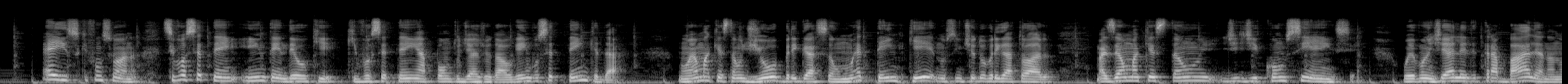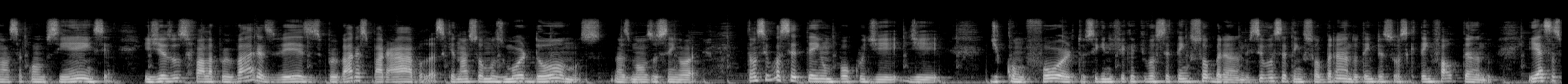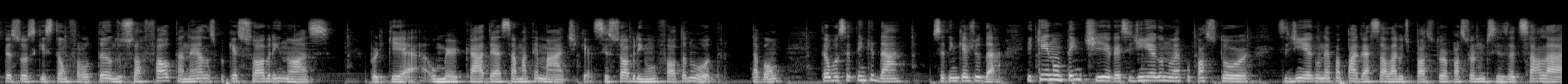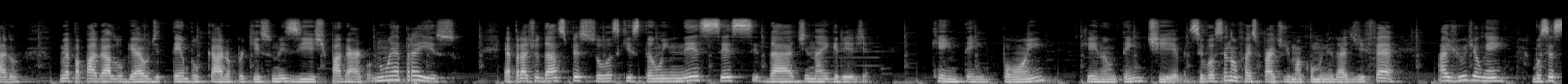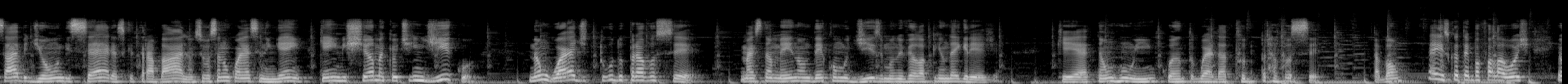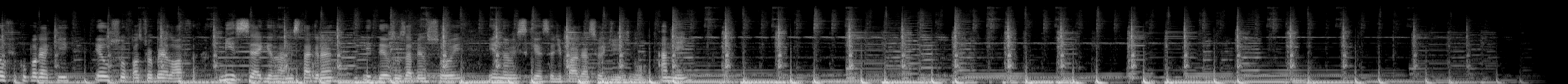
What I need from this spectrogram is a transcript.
É isso que funciona. Se você tem e entendeu que, que você tem a ponto de ajudar alguém, você tem que dar. Não é uma questão de obrigação, não é tem que no sentido obrigatório, mas é uma questão de, de consciência. O Evangelho ele trabalha na nossa consciência e Jesus fala por várias vezes, por várias parábolas, que nós somos mordomos nas mãos do Senhor. Então, se você tem um pouco de, de, de, conforto, significa que você tem sobrando. E se você tem sobrando, tem pessoas que têm faltando. E essas pessoas que estão faltando, só falta nelas porque sobra em nós porque o mercado é essa matemática. Se sobra em um, falta no outro, tá bom? Então você tem que dar, você tem que ajudar. E quem não tem, tira. Esse dinheiro não é para o pastor, esse dinheiro não é para pagar salário de pastor, pastor não precisa de salário, não é para pagar aluguel de templo caro, porque isso não existe, pagar. Não é para isso. É para ajudar as pessoas que estão em necessidade na igreja. Quem tem, põe, quem não tem, tira. Se você não faz parte de uma comunidade de fé, ajude alguém. Você sabe de ONGs sérias que trabalham. Se você não conhece ninguém, quem me chama que eu te indico. Não guarde tudo para você, mas também não dê como dízimo no envelopinho da igreja, que é tão ruim quanto guardar tudo para você. Tá bom? É isso que eu tenho para falar hoje. Eu fico por aqui. Eu sou o Pastor Berlofa. Me segue lá no Instagram e Deus nos abençoe e não esqueça de pagar seu dízimo. Amém.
